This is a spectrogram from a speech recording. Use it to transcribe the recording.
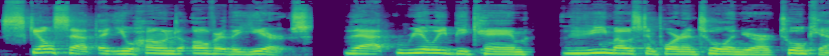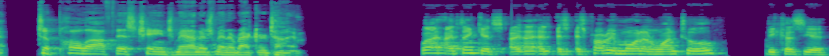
skill set that you honed over the years that really became the most important tool in your toolkit to pull off this change management in record time? Well, I think it's it's, probably more than one tool because you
